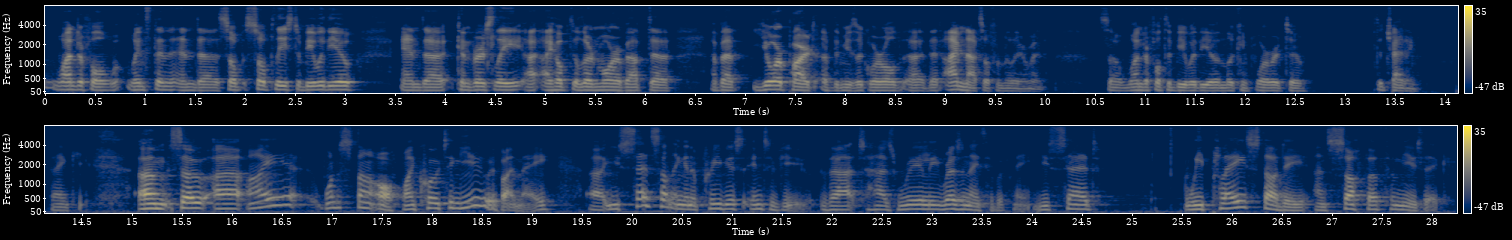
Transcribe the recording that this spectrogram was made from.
wonderful, Winston, and uh, so so pleased to be with you. And uh, conversely, I, I, hope to learn more about uh, about your part of the music world uh, that I'm not so familiar with. So wonderful to be with you, and looking forward to to chatting. Thank you. Um, so uh, I want to start off by quoting you, if I may. You said something in a previous interview that has really resonated with me. You said, "We play, study, and suffer for music."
